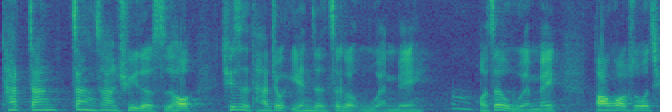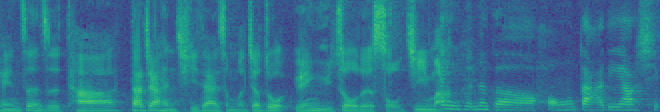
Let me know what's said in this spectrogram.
他当站上去的时候，其实他就沿着这个五 MA。哦，这个五 MA 包括说前一阵子，他大家很期待什么叫做元宇宙的手机嘛？那个宏达电要新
